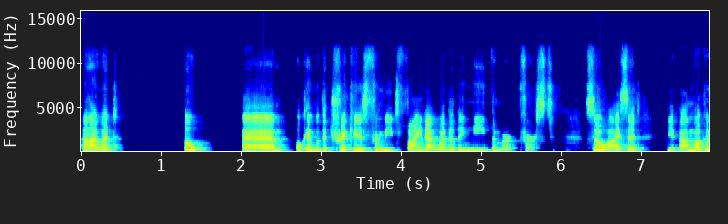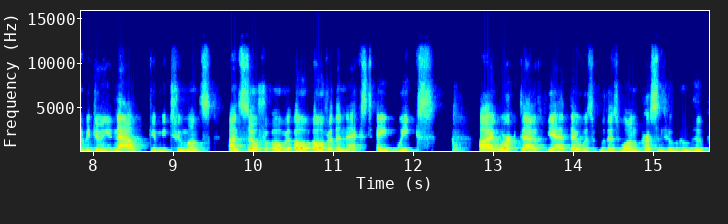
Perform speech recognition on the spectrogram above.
And I went, "Oh, um, okay. Well, the trick is for me to find out whether they need them first. So I said, I'm not going to be doing it now. Give me two months. And so for over over the next eight weeks, I worked out, yeah, there was there's one person who who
